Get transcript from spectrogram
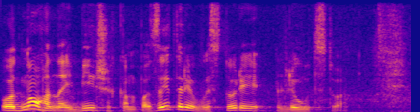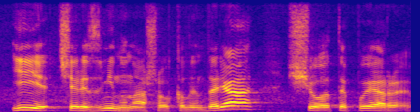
одного найбільших композиторів в історії людства. І через зміну нашого календаря, що тепер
